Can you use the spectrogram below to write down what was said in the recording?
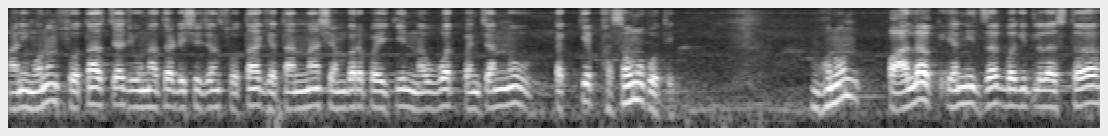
आणि म्हणून स्वतःच्या जीवनाचा डिसिजन स्वतः घेताना शंभरपैकी नव्वद पंच्याण्णव टक्के फसवणूक होते. म्हणून पालक यांनी जग बघितलेलं असतं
